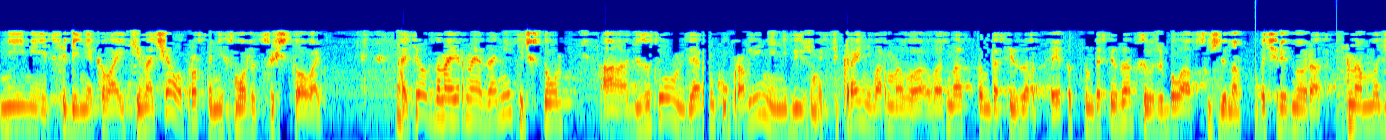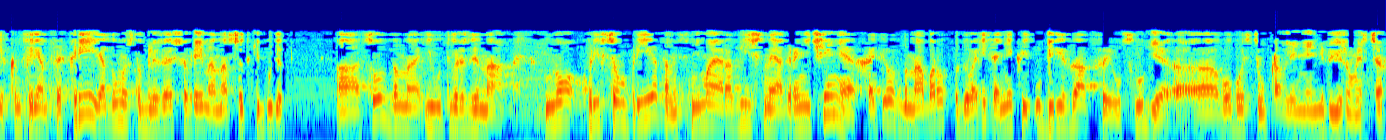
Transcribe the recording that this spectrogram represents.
не имеет в себе некого IT-начала, просто не сможет существовать. Хотелось бы, наверное, заметить, что, а, безусловно, для рынка управления недвижимости крайне важна стандартизация. Эта стандартизация уже была обсуждена в очередной раз на многих конференциях КРИ. Я думаю, что в ближайшее время она все-таки будет а, создана и утверждена. Но при всем при этом, снимая различные ограничения, хотелось бы наоборот поговорить о некой уберизации услуги а, в области управления недвижимостью.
